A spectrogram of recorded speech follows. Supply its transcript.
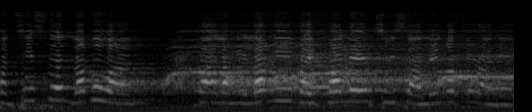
contestant number one, Fa'alangilangi Vaifale Tuisalenga Ferrani,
